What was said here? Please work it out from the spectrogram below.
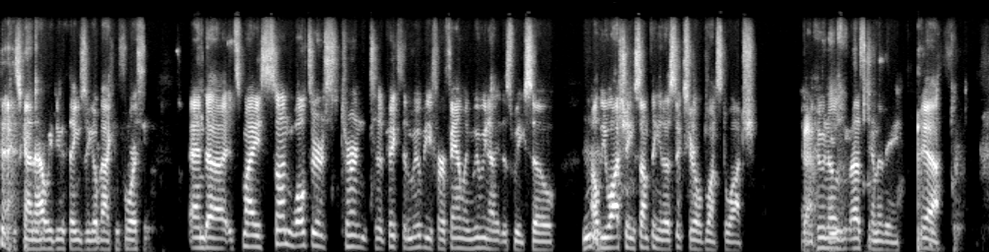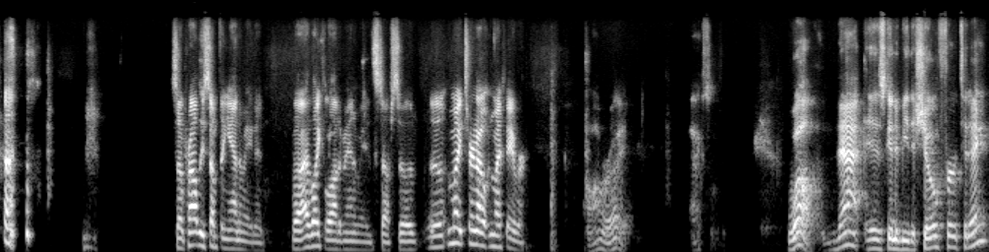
it's kind of how we do things. We go back and forth. And uh, it's my son Walter's turn to pick the movie for family movie night this week. So mm. I'll be watching something that a six year old wants to watch. And who knows what that's going to be? Yeah. so probably something animated, but I like a lot of animated stuff, so uh, it might turn out in my favor. All right. Excellent. Well, that is going to be the show for today.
